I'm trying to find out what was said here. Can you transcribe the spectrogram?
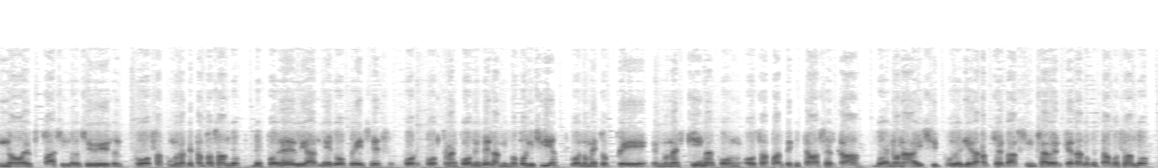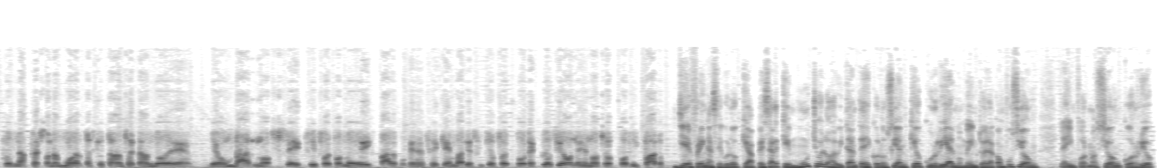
no es fácil recibir cosas como las que están pasando. Después de desviarme dos veces por, por trancones de la misma policía, bueno, me topé en una esquina con otra parte que estaba cercada. Bueno, nada, y si pude llegar a observar sin saber qué era lo que estaba pasando, pues las personas muertas que estaban sacando de, de un bar, no sé si fue por medio de disparo, porque sé que en varios sitios fue por explosiones, en otros por disparos. Jeffrey aseguró que a pesar que muchos de los habitantes desconocían qué ocurría al momento de la confusión, la información corrió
